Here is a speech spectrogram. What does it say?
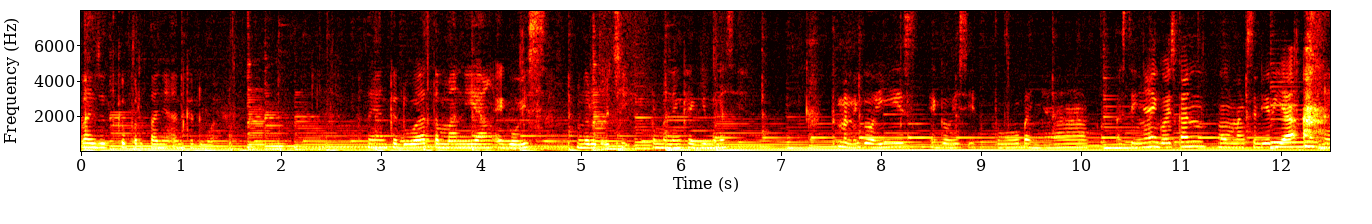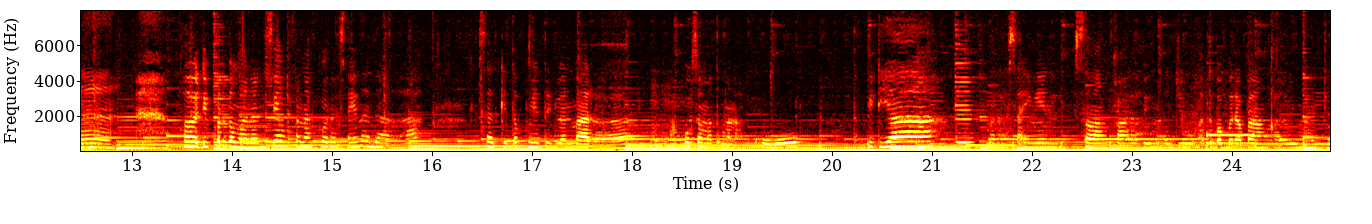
Lanjut ke pertanyaan kedua. Pertanyaan kedua teman yang egois. Menurut Uci teman yang kayak gimana sih? Teman egois. Egois itu banyak. Pastinya egois kan mau menang sendiri ya. Nah. kalau di pertemanan sih yang pernah aku rasain adalah saat kita punya tujuan bareng hmm. aku sama teman aku tapi dia merasa ingin selangkah lebih maju atau beberapa langkah lebih maju.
